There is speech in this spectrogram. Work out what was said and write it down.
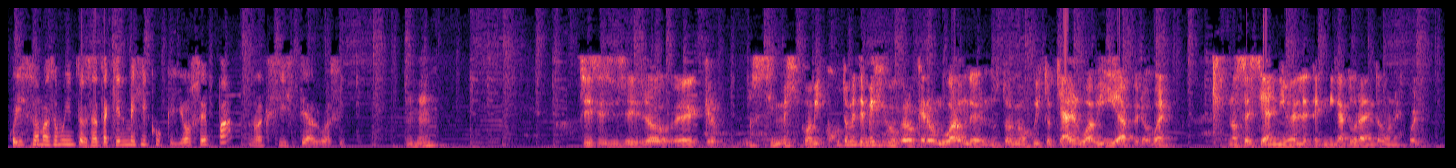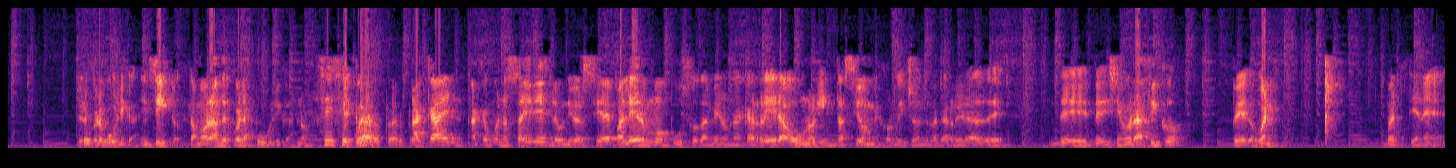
Oye, eso me hace muy interesante. Aquí en México, que yo sepa, no existe algo así. Sí, sí, sí, sí. Yo eh, creo, no sé si en México había, justamente en México creo que era un lugar donde nosotros hemos visto que algo había, pero bueno, no sé si al nivel de tecnicatura dentro de una escuela. Pero, pero pública, insisto, estamos hablando de escuelas públicas, ¿no? Sí, sí, claro, claro, Acá, en, acá en Buenos Aires, la Universidad de Palermo puso también una carrera, o una orientación, mejor dicho, dentro de la carrera de, de, diseño gráfico, pero bueno, bueno, tiene,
